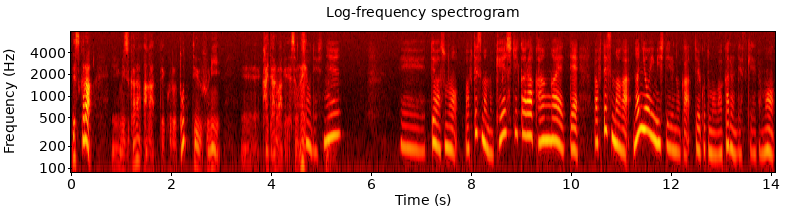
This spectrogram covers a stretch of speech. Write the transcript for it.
ですから、えー、水から上がってくるとっていうふうに、えー、書いてあるわけですよね。そうですね、えー、ではそのバプテスマの形式から考えてバプテスマが何を意味しているのかということもわかるんですけれども、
